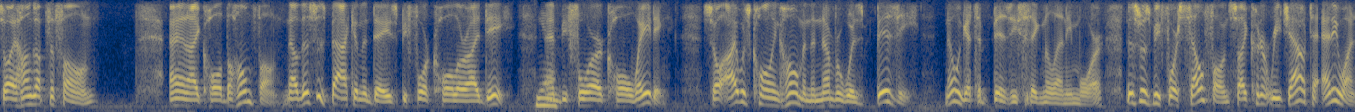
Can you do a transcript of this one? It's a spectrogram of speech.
So I hung up the phone, and I called the home phone. Now this is back in the days before caller ID yeah. and before call waiting. So I was calling home, and the number was busy. No one gets a busy signal anymore. This was before cell phones, so I couldn't reach out to anyone.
